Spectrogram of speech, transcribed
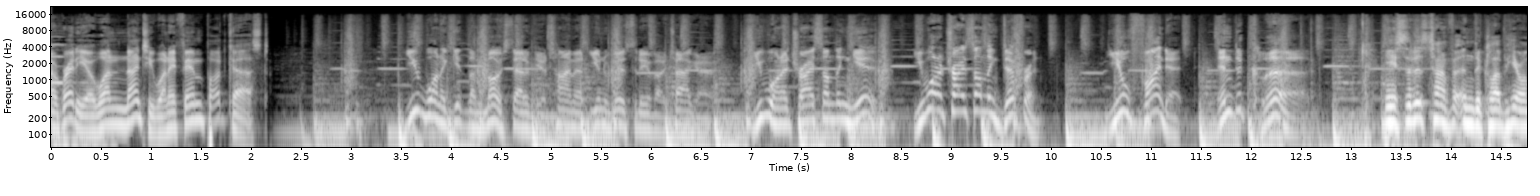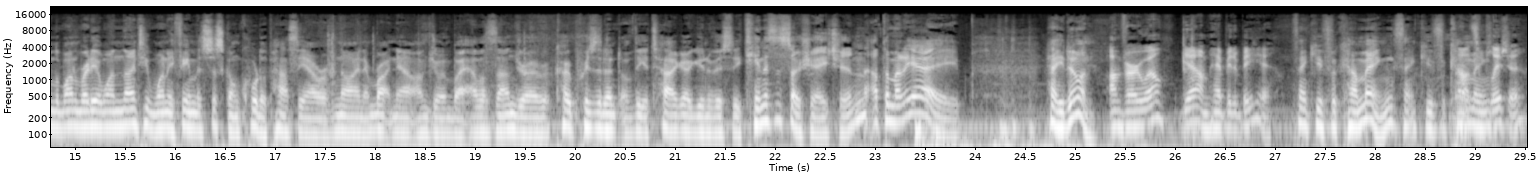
a Radio 191 FM podcast. You want to get the most out of your time at University of Otago. You want to try something new. You want to try something different. You'll find it in the club. Yes, it is time for Indie Club here on the One Radio 191 FM. It's just gone quarter past the hour of nine, and right now I'm joined by Alessandro, co-president of the Otago University Tennis Association. Atamarie. How you doing? I'm very well. Yeah, I'm happy to be here. Thank you for coming. Thank you for No, coming. it's a pleasure.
